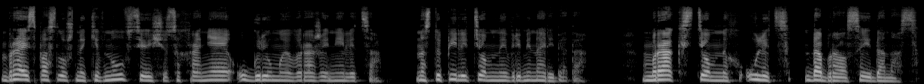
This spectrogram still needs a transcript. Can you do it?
Брайс послушно кивнул, все еще сохраняя угрюмое выражение лица. Наступили темные времена, ребята. Мрак с темных улиц добрался и до нас.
